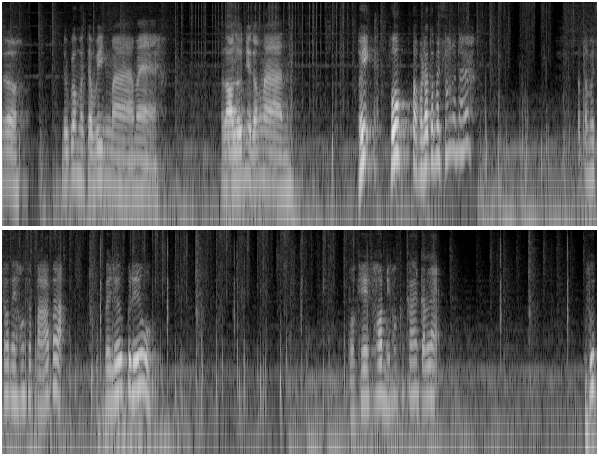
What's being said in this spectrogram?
เออนึกว่ามันจะวิ่งมาแม่รอลุ้นอยู่ตั้งนาน เฮ้ยฟุกต่อไปเราต้องไปซ่อนแล้วนะเราต้องไปซ่อนในห้องสตาฟอะไปเร็วไปเร็วโอเคซ่อนอยู่ห้องข้างๆกันแหละฟึบ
